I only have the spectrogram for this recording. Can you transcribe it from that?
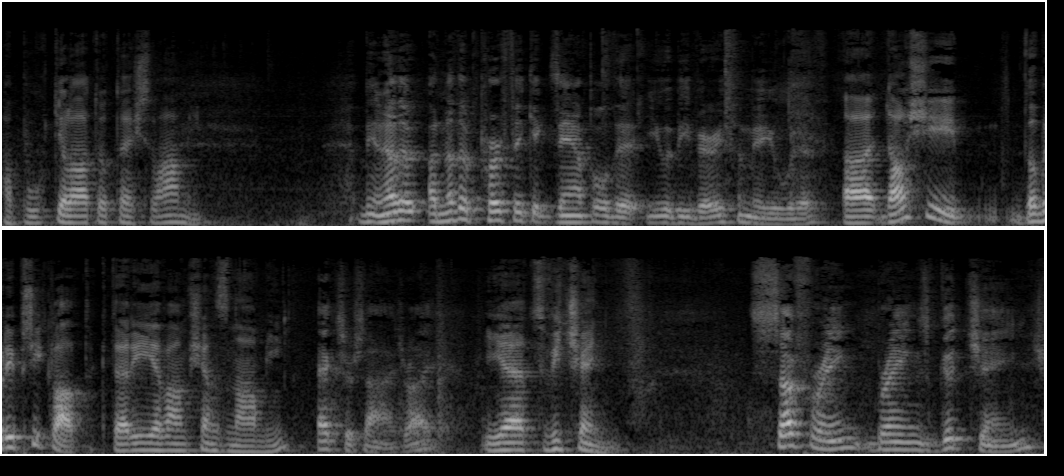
A Bůh dělá to též s vámi. Another another perfect example that you would be very familiar with: Eh, Další dobrý příklad, který je vám všem známý, exercise. Right? je cvičení. Suffering brings good change,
